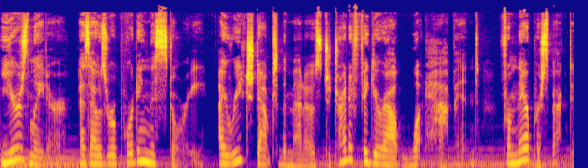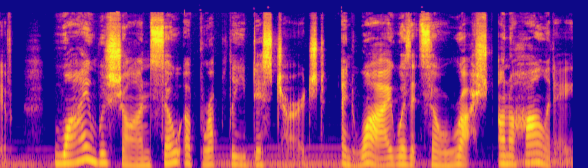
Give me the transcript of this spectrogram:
Years later, as I was reporting this story, I reached out to the Meadows to try to figure out what happened from their perspective. Why was Sean so abruptly discharged? And why was it so rushed on a holiday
